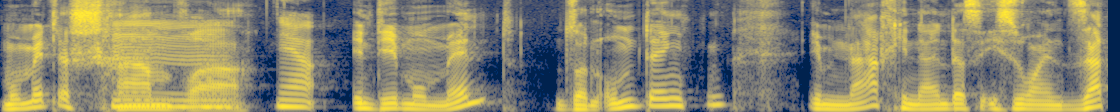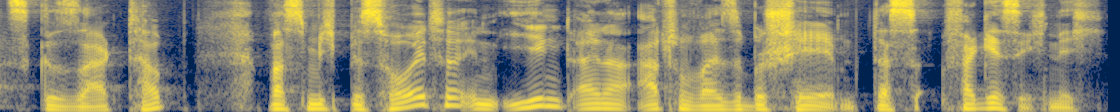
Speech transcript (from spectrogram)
Moment der Scham Mhm. war. Ja. In dem Moment, so ein Umdenken, im Nachhinein, dass ich so einen Satz gesagt habe, was mich bis heute in irgendeiner Art und Weise beschämt. Das vergesse ich nicht.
